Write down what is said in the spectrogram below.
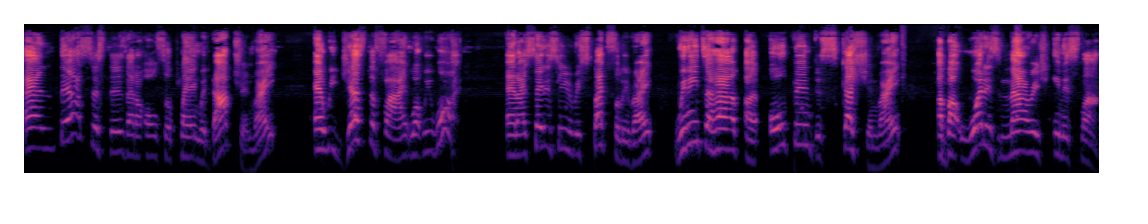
And there are sisters that are also playing with doctrine, right? And we justify what we want. And I say this to you respectfully, right? We need to have an open discussion, right? About what is marriage in Islam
